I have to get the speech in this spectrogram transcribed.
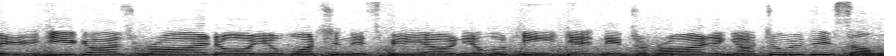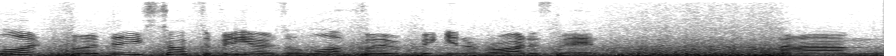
if you guys ride or you're watching this video and you're looking at getting into riding, I do this a lot for these types of videos, a lot for beginner riders, man. Um,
